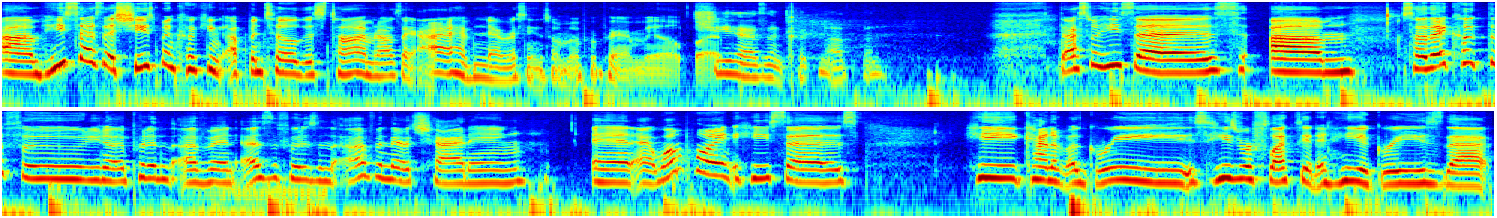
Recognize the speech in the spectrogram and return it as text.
Um, he says that she's been cooking up until this time, and I was like, I have never seen someone prepare a meal, but She hasn't cooked nothing. that's what he says. Um, so they cook the food, you know, they put it in the oven. As the food is in the oven, they're chatting. And at one point, he says he kind of agrees, he's reflected and he agrees that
